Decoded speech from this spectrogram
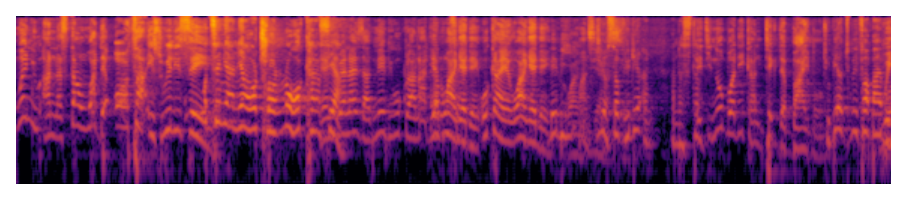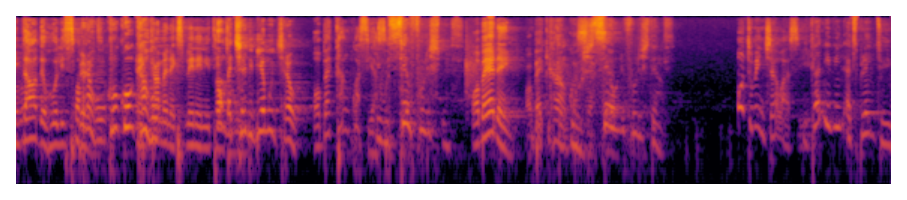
when you understand what the author is really saying, Wote nea nea ɔtwerɛ no na ɔka then you realize that maybe na Yeah, adeɛ no wanyɛ den, woka yɛ wanyɛ den. maybe you yourself you didn't understand. Nti nobody can take the Bible To be able to be fa Bible without the Holy Spirit Ɔbɛka Honhom Kronkron ka and ho. come and explain anything. to ɔbɛkyerɛ you. biribiara mu nkyerɛ wo. ɔbɛka nkwasi He will ase say foolishness. ɔbɛyɛ den Obeka He will say only foolish things. wonim ɔntumi nkyerɛ wo He can't even explain to you.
